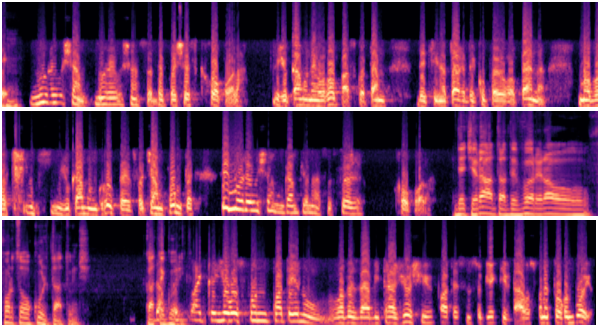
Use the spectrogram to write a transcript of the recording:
Uh-huh. Nu reușeam, nu reușeam să depășesc hopul ăla. Jucam în Europa, scoteam deținătoare de cupă europeană, mă băteam, jucam în grupe, făceam puncte. Ei, nu reușeam în campionat să săr hopul ăla. Deci era, într-adevăr, era o forță ocultă atunci. Categoric. Da, că eu o spun, poate eu nu vorbesc de arbitraj eu și poate sunt subiectiv, dar o spune porumboiul.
